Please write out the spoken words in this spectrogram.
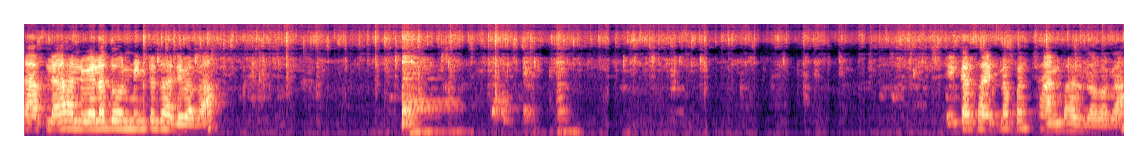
आता आपल्या हलव्याला दोन मिनटं झाली बघा. एका साईडनं पण छान भाजला बघा.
